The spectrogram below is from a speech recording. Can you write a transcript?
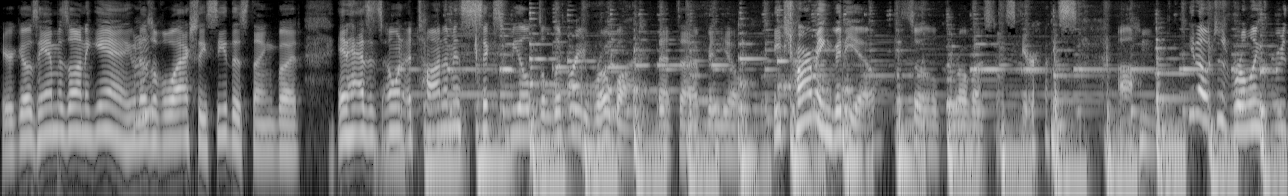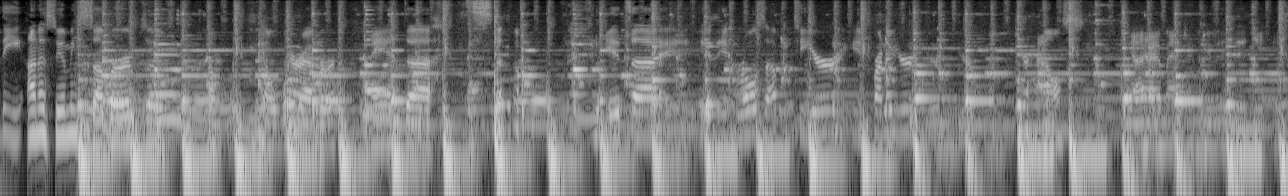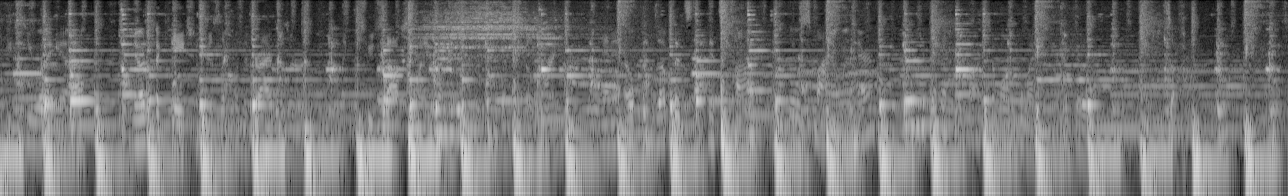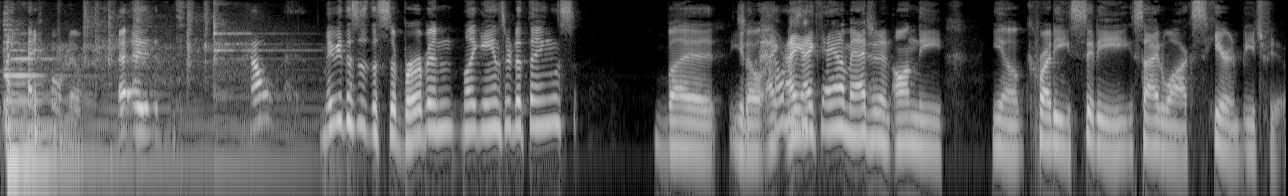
Here goes Amazon again. Who knows if we'll actually see this thing, but it has its own autonomous six wheel delivery robot. That uh, video, a charming video, so the robots don't scare us. Um, you know, just rolling through the unassuming suburbs of, of you know wherever, and uh, so it's uh it, it rolls up to your in front of your your, your house. Yeah, I imagine you, it, it, it gives you a uh, notification just like when the drivers are like two stops away. from the delivery. And it opens up its its top, a little smile in there. and you pick up the box and walk away. So, I don't know. Uh, uh, how maybe this is the suburban like answer to things, but you So know, I, I, I can't imagine it on the you know cruddy city sidewalks here in Beechview,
